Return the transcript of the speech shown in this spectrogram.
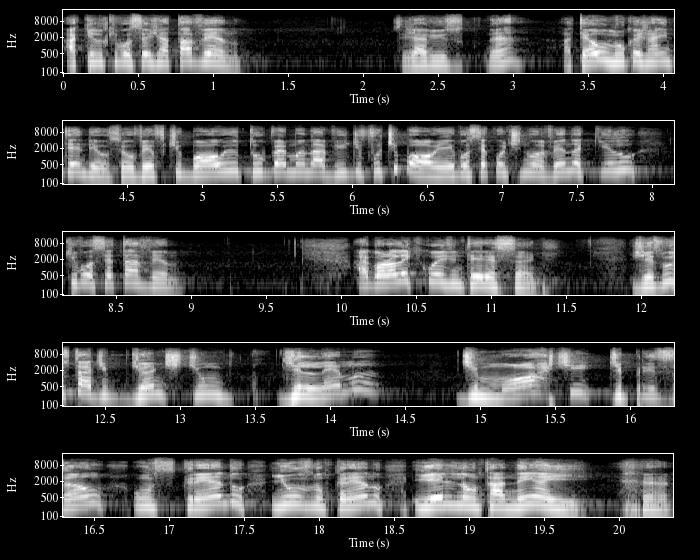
aquilo que você já está vendo. Você já viu isso, né? Até o Lucas já entendeu. Se eu ver futebol, o YouTube vai mandar vídeo de futebol. E aí você continua vendo aquilo que você está vendo. Agora, olha que coisa interessante. Jesus está diante de um dilema de morte, de prisão, uns crendo e uns não crendo, e ele não está nem aí.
